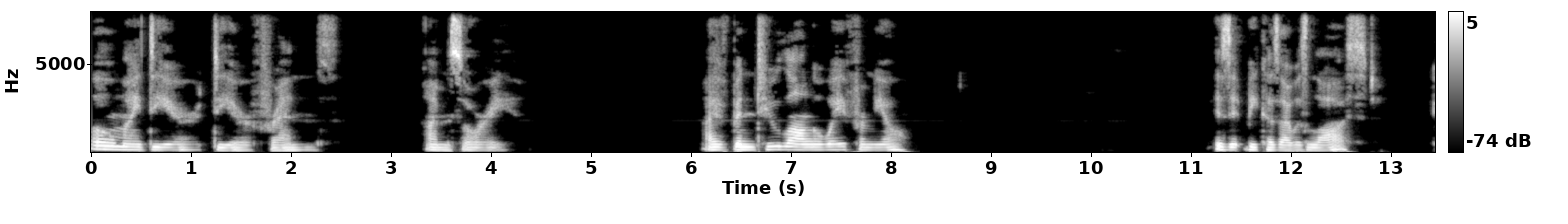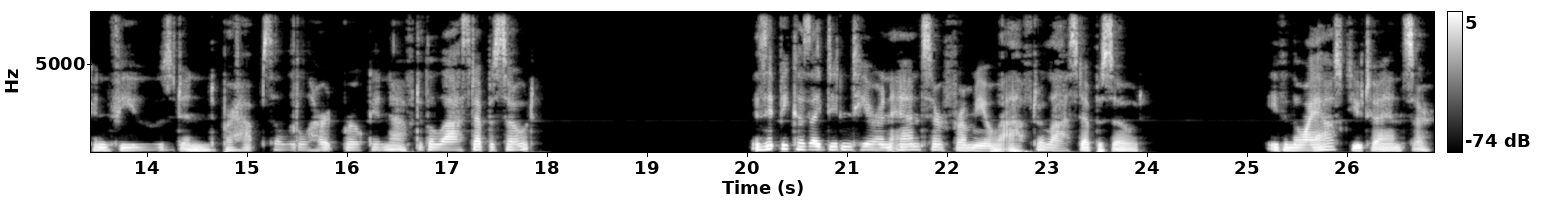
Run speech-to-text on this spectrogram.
Oh, my dear, dear friends, I'm sorry. I've been too long away from you. Is it because I was lost, confused, and perhaps a little heartbroken after the last episode? Is it because I didn't hear an answer from you after last episode, even though I asked you to answer?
